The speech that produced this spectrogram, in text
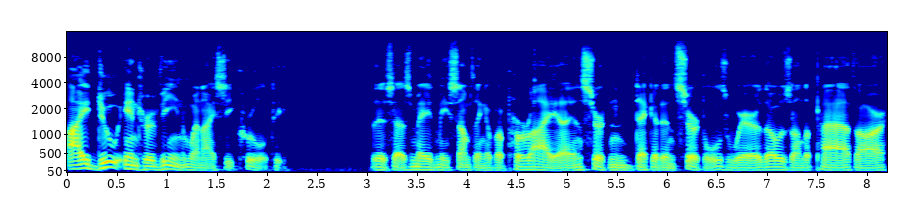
I do intervene when I see cruelty. This has made me something of a pariah in certain decadent circles where those on the path are.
